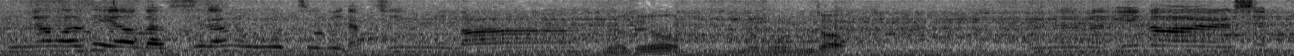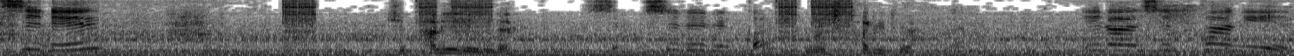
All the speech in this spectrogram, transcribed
안녕하세요. 낚시가 호구집이 낙지입니다. 안녕하세요. 김영호입니다. 오늘은 1월 17일? 18일인데? 17일일걸? 오늘 18일이야. 1월 18일.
